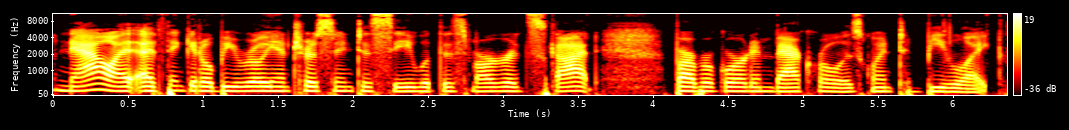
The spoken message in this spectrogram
now I, I, think it'll be really interesting to see what this Mairghread Scott, Barbara Gordon back is going to be like.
